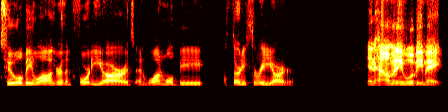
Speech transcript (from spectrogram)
Two will be longer than 40 yards, and one will be a 33 yarder. And how many will be made?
